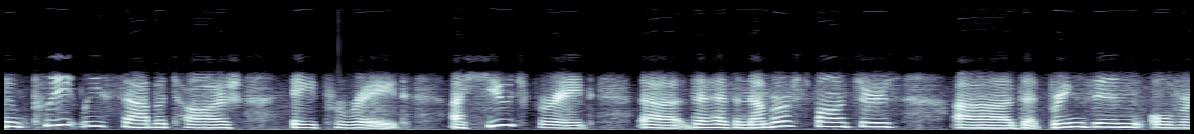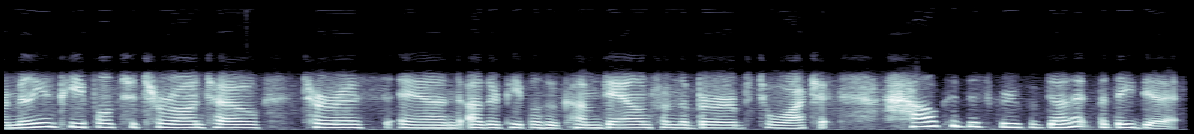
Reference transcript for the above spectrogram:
completely sabotage a parade, a huge parade uh, that has a number of sponsors, uh, that brings in over a million people to Toronto, tourists and other people who come down from the burbs to watch it. How could this group have done it? But they did it.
